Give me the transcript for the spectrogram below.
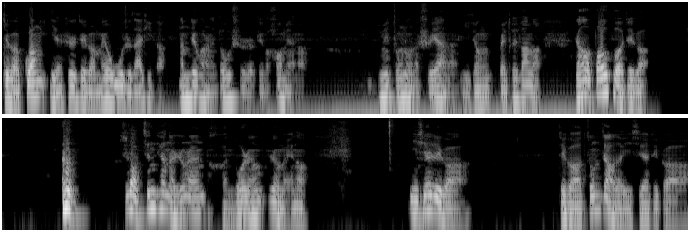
这个光也是这个没有物质载体的。那么这块呢，都是这个后面呢。因为种种的实验呢已经被推翻了，然后包括这个，直到今天呢，仍然很多人认为呢，一些这个这个宗教的一些这个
